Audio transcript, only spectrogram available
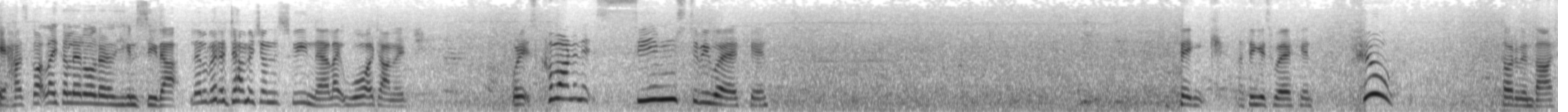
It has got like a little, I don't know if you can see that, little bit of damage on the screen there, like water damage. But it's come on and it seems to be working. I think, I think it's working. Phew! That would have been bad.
